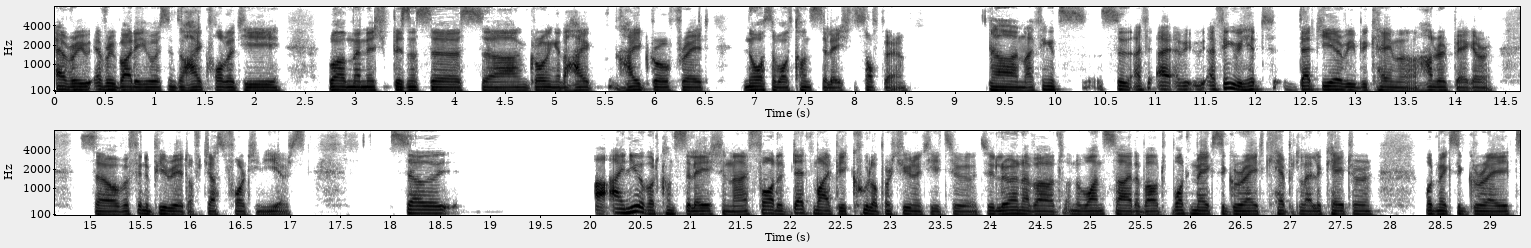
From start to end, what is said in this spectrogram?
every everybody who is into high quality, well managed businesses, uh, growing at a high high growth rate, knows about Constellation Software. Um, I think it's I, I, I think we hit that year we became a hundred bagger so within a period of just 14 years. So I knew about Constellation. I thought that that might be a cool opportunity to to learn about on the one side about what makes a great capital allocator, what makes a great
